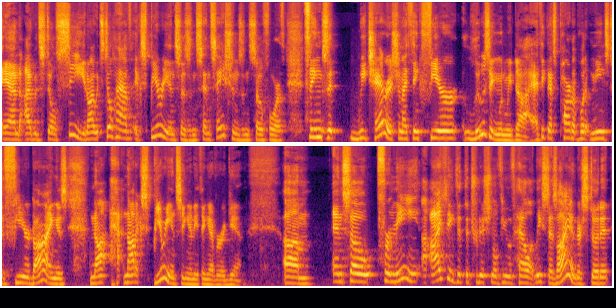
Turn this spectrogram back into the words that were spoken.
and I would still see, you know, I would still have experiences and sensations and so forth, things that we cherish and I think fear losing when we die. I think that's part of what it means to fear dying is not not experiencing anything ever again. Um, and so for me, I think that the traditional view of hell, at least as I understood it,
